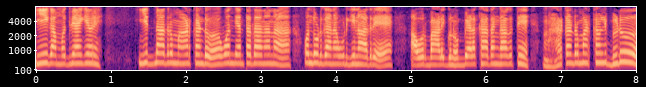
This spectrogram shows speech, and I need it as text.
ಈಗ ಮದ್ವೆ ಆಗ್ಯಾವ್ರಿ. ಇದ್ನಾದ್ರೂ ಮಾಡ್ಕೊಂಡು ಒಂದ್ ಎಂತದಾನ ಒಂದ್ ಹುಡ್ಗನ, ಹುಡ್ಗಿನ ಆದ್ರೆ ಅವ್ರ ಬಾಳಿಗೂ ಬೆಳಕಾದಂಗ ಆಗುತ್ತೆ. ಮಾಡ್ಕೊಂಡ್ರು ಮಾಡ್ಕೊಂಡ್ಲಿ ಬಿಡು.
